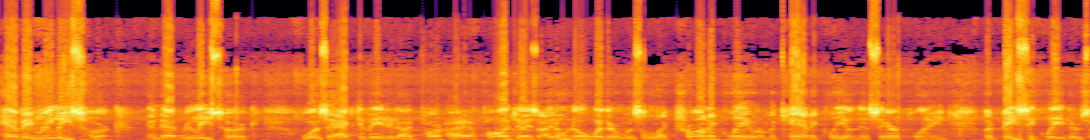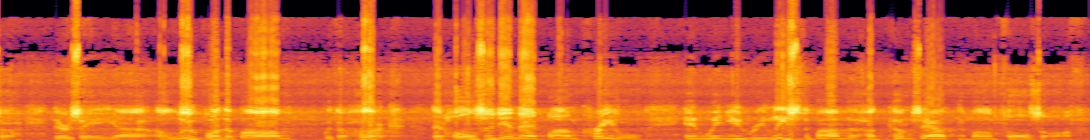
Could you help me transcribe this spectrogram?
have a release hook, and that release hook was activated. I, par- I apologize. I don't know whether it was electronically or mechanically on this airplane, but basically there's a there's a uh, a loop on the bomb with a hook that holds it in that bomb cradle, and when you release the bomb, the hook comes out, the bomb falls off.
